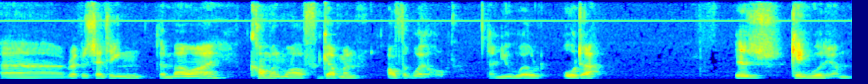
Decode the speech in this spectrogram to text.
uh, representing the Moai Commonwealth Government of the World, the New World Order, is King William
